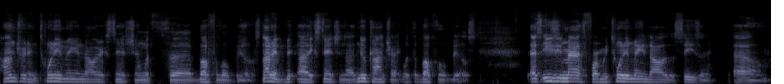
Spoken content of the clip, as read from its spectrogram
120 million dollar extension with the uh, Buffalo Bills. Not an uh, extension, a new contract with the Buffalo Bills. That's easy math for me. 20 million dollars a season. Um,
